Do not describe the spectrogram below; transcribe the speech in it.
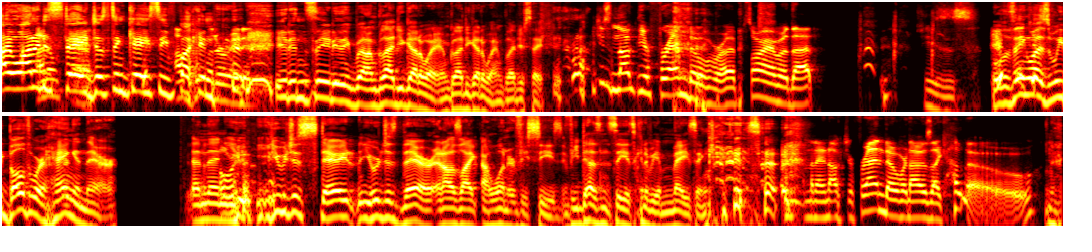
I wanted to stay care. just in case he fucking obliterated. he didn't see anything, but I'm glad you got away. I'm glad you got away. I'm glad you're safe. I just knocked your friend over. I'm sorry about that. Jesus. Well, the thing was, we both were hanging there, and then Oh, you really? you just stayed. You were just there, and I was like, I wonder if he sees. If he doesn't see, it's gonna be amazing. So- And then I knocked your friend over, and I was like, "Hello." is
